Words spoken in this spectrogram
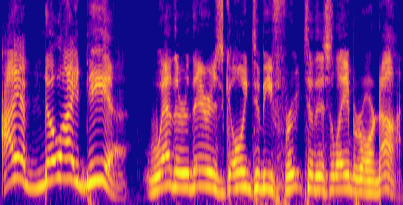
I have no idea whether there is going to be fruit to this labor or not.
